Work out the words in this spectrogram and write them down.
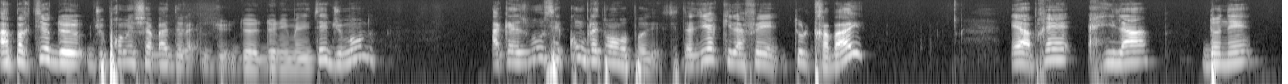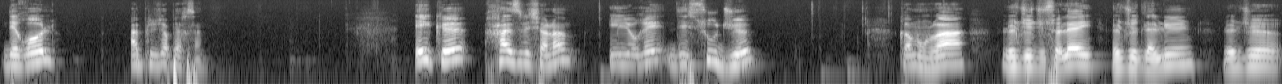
à partir du premier Shabbat de l'humanité, du monde, Hu s'est complètement reposé. C'est-à-dire qu'il a fait tout le travail et après, il a donné des rôles à plusieurs personnes. Et que, Chaz Shalom, il y aurait des sous-dieux, comme on voit le dieu du soleil, le dieu de la lune, le dieu,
